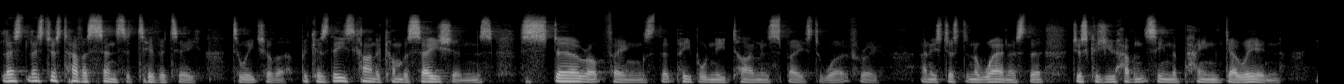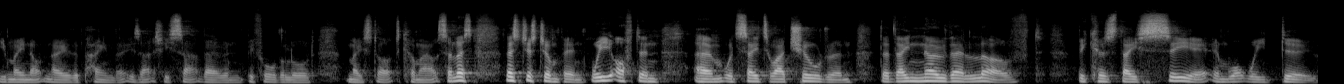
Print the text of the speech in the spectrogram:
let's, let's just have a sensitivity to each other because these kind of conversations stir up things that people need time and space to work through. And it's just an awareness that just because you haven't seen the pain go in you may not know the pain that is actually sat there and before the Lord may start to come out. So let's, let's just jump in. We often um, would say to our children that they know they're loved because they see it in what we do.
